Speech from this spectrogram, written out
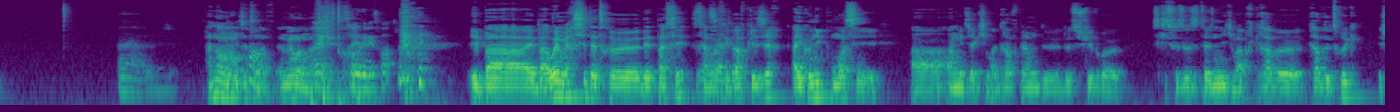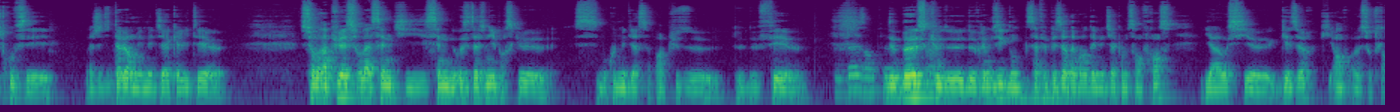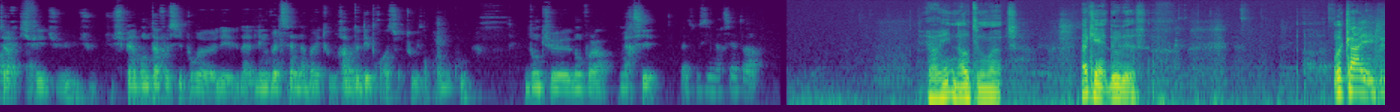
Ah non, non, peut-être on a. Mais ouais, on a ouais, fait les trois. Et bah, et bah ouais, merci d'être euh, d'être passé. Ça m'a fait toi. grave plaisir. Iconic pour moi, c'est un, un média qui m'a grave permis de, de suivre euh, ce qui se faisait aux États-Unis, qui m'a appris grave euh, grave de trucs. Et je trouve c'est, bah, j'ai dit tout à l'heure, mes médias à qualité euh, sur le rap US, sur la scène qui scène aux États-Unis, parce que c'est- beaucoup de médias, ça parle plus de de, de faits. euh, Buzz un peu. de buzz que Ouais. de, de vraie musique donc ça fait plaisir d'avoir des médias comme ça en France il y a aussi euh, Gazer qui en- euh, sur Twitter Ouais, qui ouais. fait du, du- du super bon taf aussi pour euh, les, la- les nouvelles scènes là-bas et tout rap Ouais. de Détroit surtout ils en parlent beaucoup donc euh, donc voilà merci Pas de soucis, merci à toi. Yo, he know too much. I can't do this. What Kanye do?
